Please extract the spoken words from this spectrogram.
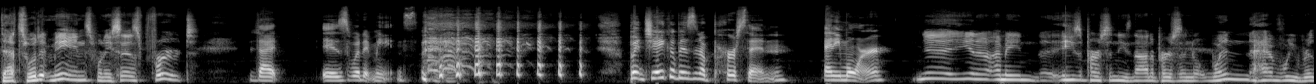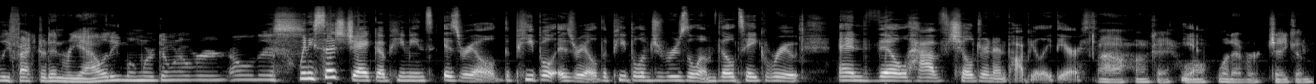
That's what it means when he says fruit. That is what it means. but Jacob isn't a person anymore. Yeah, you know, I mean, he's a person, he's not a person. When have we really factored in reality when we're going over all of this? When he says Jacob, he means Israel, the people Israel, the people of Jerusalem. They'll take root and they'll have children and populate the earth. oh, okay. Well, Yeah. whatever. Jacob,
